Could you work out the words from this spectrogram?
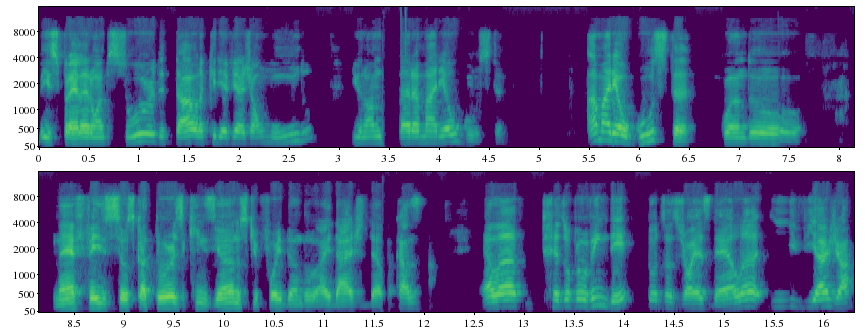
isso para ela era um absurdo e tal. Ela queria viajar o mundo e o nome dela era Maria Augusta. A Maria Augusta, quando né, fez seus 14, 15 anos, que foi dando a idade dela casar, ela resolveu vender todas as joias dela e viajar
